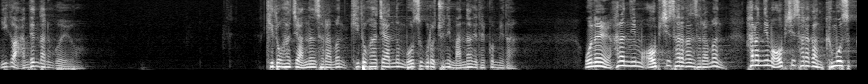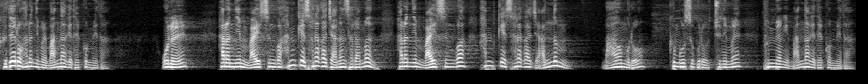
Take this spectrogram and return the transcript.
이거 안 된다는 거예요. 기도하지 않는 사람은 기도하지 않는 모습으로 주님 만나게 될 겁니다. 오늘 하나님 없이 살아간 사람은 하나님 없이 살아간 그 모습 그대로 하나님을 만나게 될 겁니다. 오늘 하나님 말씀과 함께 살아가지 않은 사람은 하나님 말씀과 함께 살아가지 않는 마음으로 그 모습으로 주님을 분명히 만나게 될 겁니다.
